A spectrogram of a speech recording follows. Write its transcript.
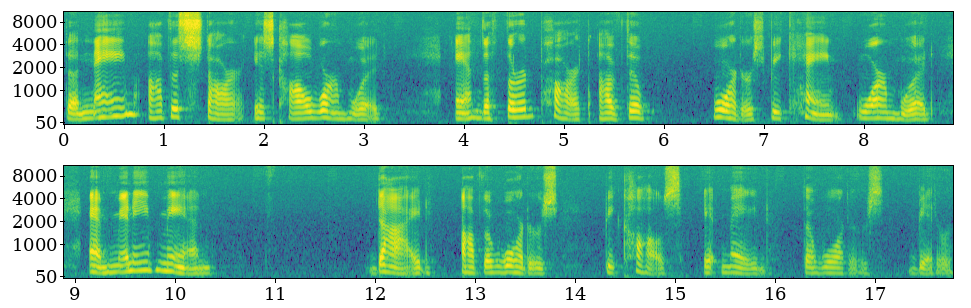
the name of the star is called wormwood, and the third part of the waters became wormwood, and many men died of the waters because it made the waters bitter.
